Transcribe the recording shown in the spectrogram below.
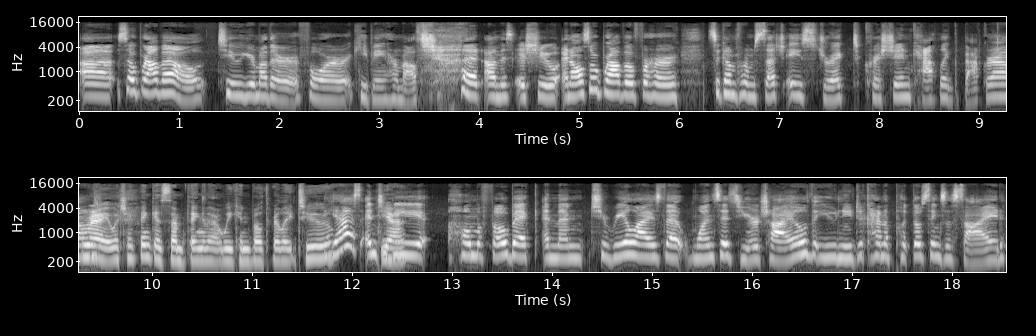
Uh, so bravo to your mother for keeping her mouth shut on this issue, and also bravo for her to come from such a strict Christian Catholic background. right which i think is something that we can both relate to Yes, and to Yeah. be homophobic, and then to realize that once it's your child, that you need to kind of put those things aside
